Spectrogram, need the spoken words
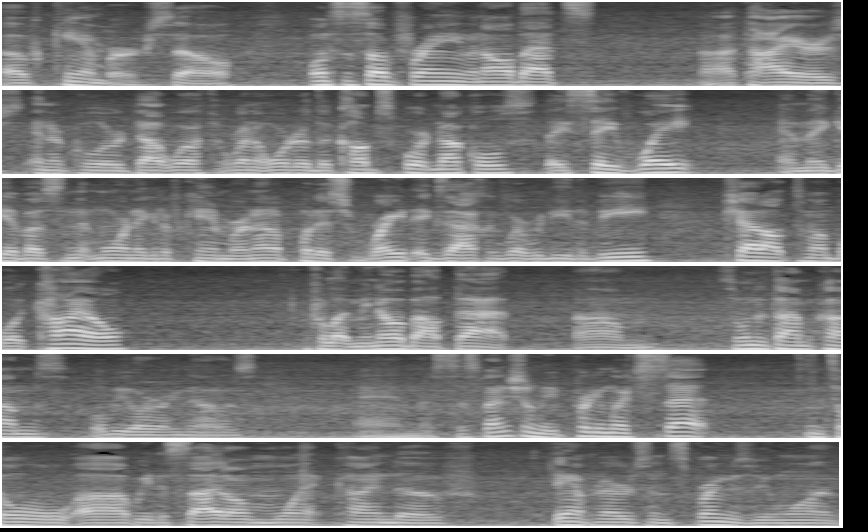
of camber. So once the subframe and all that's uh, tires, intercooler dealt with, we're going to order the Club Sport knuckles. They save weight and they give us more negative camber, and that'll put us right exactly where we need to be. Shout out to my boy Kyle for letting me know about that. Um, so when the time comes, we'll be ordering those. And the suspension will be pretty much set until uh, we decide on what kind of dampeners and springs we want.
